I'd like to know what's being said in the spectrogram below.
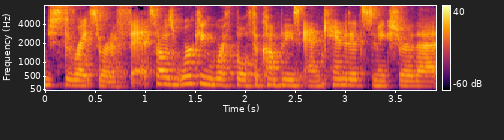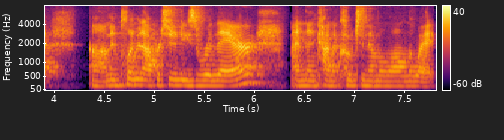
just the right sort of fit. So I was working with both the companies and candidates to make sure that um, employment opportunities were there, and then kind of coaching them along the way.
